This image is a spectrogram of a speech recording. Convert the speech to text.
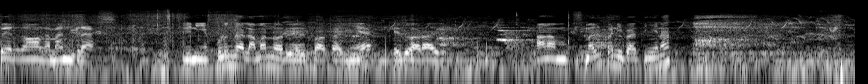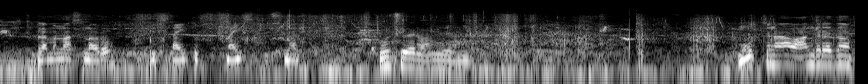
பேர் தான் லெமன் கிராஸ் இது நீங்கள் புழுந்தா லெமன் வருது எதிர்பார்க்காதீங்க. எது வராது. ஆனால் ஸ்மெல் பண்ணி பார்த்தீங்கன்னா லெமன் வாசனை வரும். இட்ஸ் நைட் நைஸ் ஸ்மெல் மூச்சு வேறு வாங்குறாங்க மூச்சுனா வாங்குறதும்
